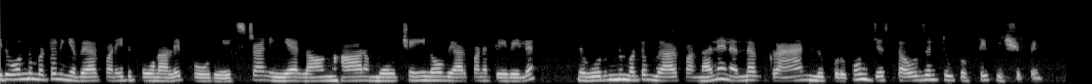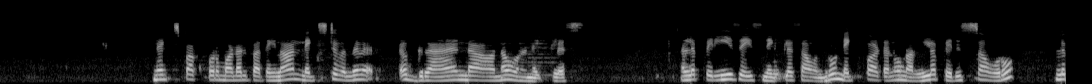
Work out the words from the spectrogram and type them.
இது ஒன்று மட்டும் நீங்கள் வேர் பண்ணிட்டு போனாலே போதும். எக்ஸ்ட்ரா நீங்கள் லாங் ஹாரமோ செயினோ வேர் பண்ண தேவையில்லை. இந்த ஒன்று மட்டும் வேர் பண்ணாலே நல்லா கிராண்ட் லுக் கொடுக்கும். Just thousand two fifty free shipping next பார்க்க போகிற மாடல் பார்த்தீங்கன்னா நெக்ஸ்ட் வந்து கிராண்டான ஒரு நெக்லஸ் நல்ல பெரிய சைஸ் நெக்லஸாக வந்துடும் நெக் பாட்டனும் நல்லா பெருசாக வரும். நல்ல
